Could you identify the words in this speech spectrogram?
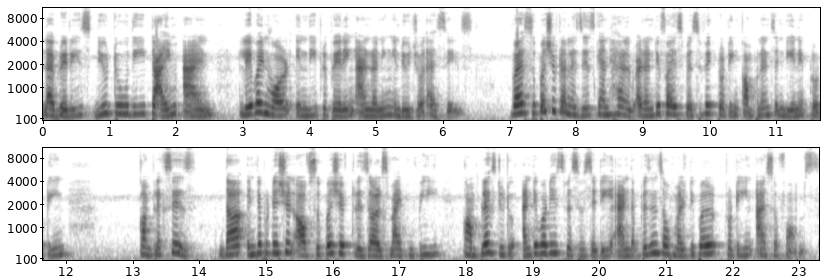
libraries due to the time and labor involved in the preparing and running individual assays. While supershift analysis can help identify specific protein components in DNA protein complexes, the interpretation of supershift results might be complex due to antibody specificity and the presence of multiple protein isoforms.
